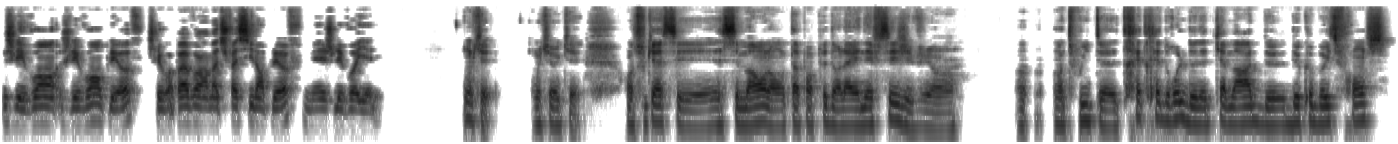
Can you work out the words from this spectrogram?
je les vois, en, je les vois en playoff. Je les vois pas avoir un match facile en playoff, mais je les vois y aller. Ok, ok, ok. En tout cas, c'est c'est marrant là. On tape un peu dans la NFC. J'ai vu un, tweet très très drôle de notre camarade de, de Cowboys France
